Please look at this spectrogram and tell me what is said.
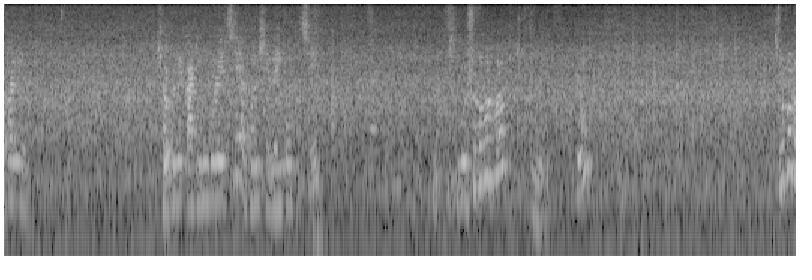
সকালে। সকালে কাটিং করেছি এখন সেলাই করছি। শুরু করব? শুরু করব?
